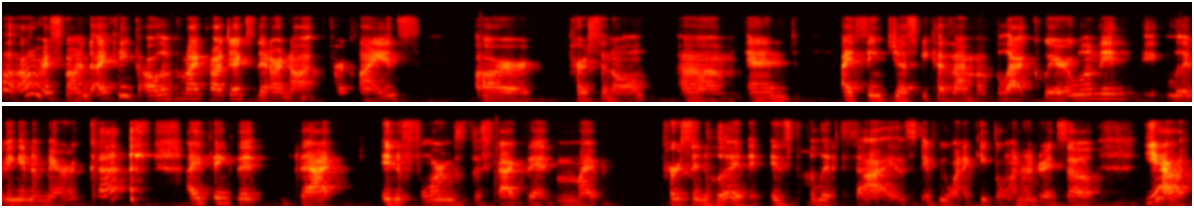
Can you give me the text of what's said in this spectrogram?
I'll, I'll respond. I think all of my projects that are not for clients are personal. Um, and I think just because I'm a Black queer woman living in America, I think that that informs the fact that my personhood is politicized if we want to keep it 100 so yeah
